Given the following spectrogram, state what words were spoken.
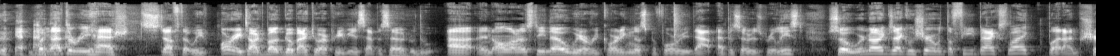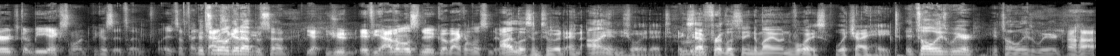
but not to rehash stuff that we've already talked about. Go back to our previous episode. Uh, in all honesty, though, we are recording this before we, that episode is released, so we're not exactly sure what the feedback's like. But I'm sure it's going to be excellent because it's a it's a fantastic. It's a real good interview. episode. Yeah, you should. If you haven't listened to it, go back and listen to it. I listened to it and I enjoyed it, except for listening to my own voice, which I hate. It's always weird. It's always weird. Uh-huh.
